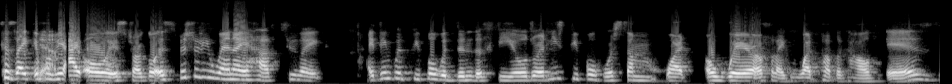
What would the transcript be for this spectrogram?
because yeah. like yeah. for me i always struggle especially when i have to like i think with people within the field or at least people who are somewhat aware of like what public health is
